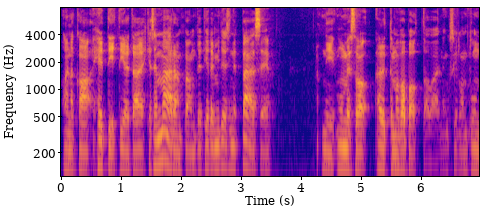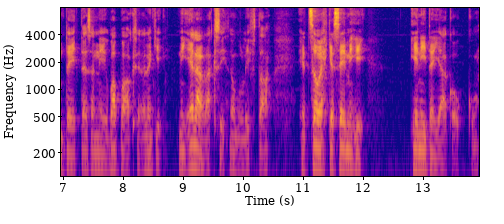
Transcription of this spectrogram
ainakaan heti tietää ehkä sen määränpää, mutta ei tiedä miten sinne pääsee. Niin mun mielestä on älyttömän vapauttavaa, ja niin kun silloin tuntee itseensä niin vapaaksi ja jotenkin niin eläväksi, se on kun liftaa. Että se on ehkä se, mihin eniten jää koukkuun.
